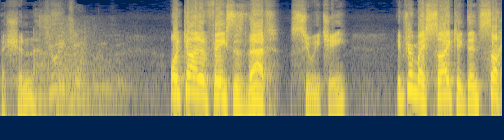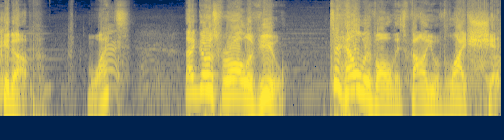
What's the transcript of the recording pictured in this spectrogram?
I. Shouldn't have. Shuichi! What kind of face is that, Shuichi? If you're my sidekick, then suck it up. What? That goes for all of you. To hell with all this value of life shit.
